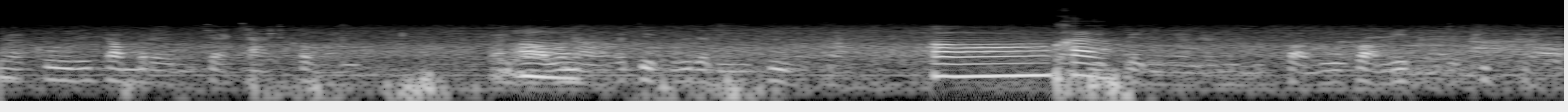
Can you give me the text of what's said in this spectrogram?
จะคุยจะทำอะไรมันจะชัดเข้ามาการภาวนาก็จิตมันก็จะดีขึ้นครับอ๋อค่ะจิตเป็นอย่างนั้นแล้วความรู้ความเห็นมันจะพลิกกลับ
